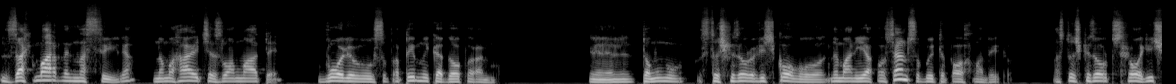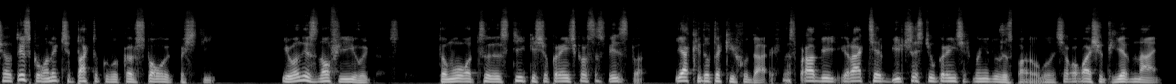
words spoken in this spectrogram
захмарним насиллям намагаються зламати волю супротивника до перемоги. Е, Тому з точки зору військового немає ніякого сенсу бити по Ахмадиту. А з точки зору психологічного тиску вони цю тактику використовують постійно. І вони знов її використають. Тому от е, стійкість українського суспільства, як і до таких ударів. Насправді, реакція більшості українців мені дуже сподобалася. Побачити єднання.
